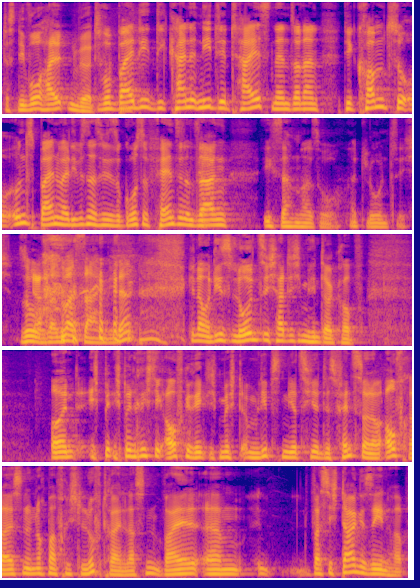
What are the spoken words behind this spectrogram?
das Niveau halten wird. Wobei die, die keine nie Details nennen, sondern die kommen zu uns beiden, weil die wissen, dass wir so große Fans sind und sagen, ich sag mal so, es lohnt sich. So, sowas sagen die, ne? Genau, und dieses lohnt sich hatte ich im Hinterkopf. Und ich bin, ich bin richtig aufgeregt. Ich möchte am liebsten jetzt hier das Fenster noch aufreißen und nochmal frische Luft reinlassen, weil ähm, was ich da gesehen habe,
